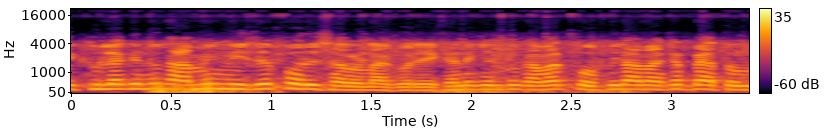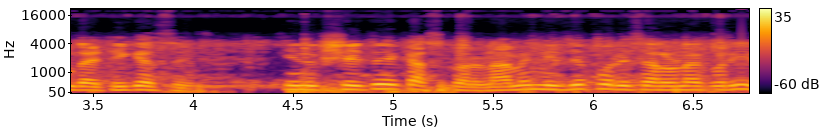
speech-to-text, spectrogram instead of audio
এইগুলো কিন্তু আমি নিজে পরিচালনা করি। এখানে কিন্তু আমার কপিল আমাকে বেতন দেয়, ঠিক আছে? কিন্তু সে তো এই কাজ করে না। আমি নিজে পরিচালনা করি,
